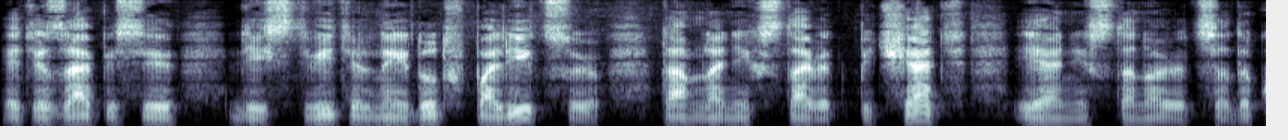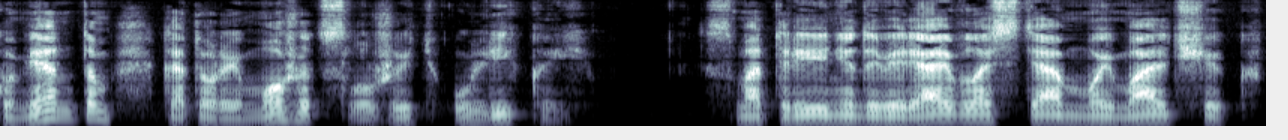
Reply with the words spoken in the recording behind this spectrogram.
Эти записи действительно идут в полицию, там на них ставят печать, и они становятся документом, который может служить уликой. Смотри, не доверяй властям, мой мальчик,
